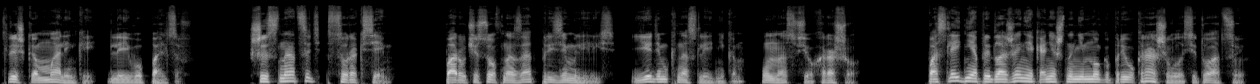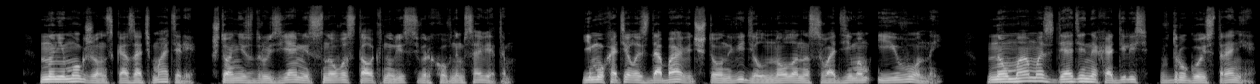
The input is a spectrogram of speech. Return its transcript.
слишком маленькой для его пальцев. 16.47. Пару часов назад приземлились. Едем к наследникам. У нас все хорошо. Последнее предложение, конечно, немного приукрашивало ситуацию. Но не мог же он сказать матери, что они с друзьями снова столкнулись с Верховным Советом. Ему хотелось добавить, что он видел Нолана с Вадимом и Ивонной. Но мама с дядей находились в другой стране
